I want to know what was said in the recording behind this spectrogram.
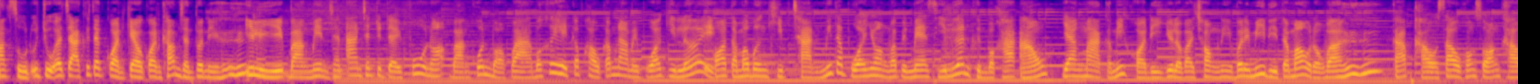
มักสูตรอุจุอาจารย์คือจะก่อนแก้วก่อนค่ำฉันตัวนี้อีหลีบางเม่นฉันอ่านฉันจุดใจฟู่เนาะบางคนบอกว่าบ่เคยเฮ็ดกับเขากับน้ำให้ผัวกินเลยพอแต่มาเบิ่งคลิปฉันมีแต่ผัวย่องว่าเป็นแม่สีเลื่อนขึ้นบ่คักเอ้าอย่างมากก็มีข้อดีอยู่แล้วว่าช่องนี้บ่ได้มีดีแต่เมาดอกว่ากับเข้าวเช้าของสองเท่า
